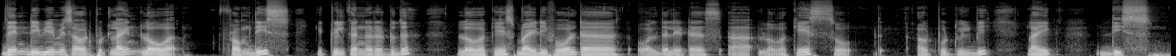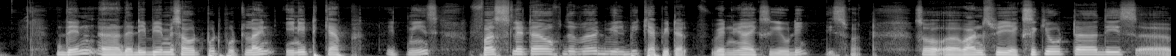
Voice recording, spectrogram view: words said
then dbms output line lower. From this it will convert to the lowercase by default uh, all the letters are lowercase so the output will be like this. Then uh, the dbms output put line init cap. It means first letter of the word will be capital when we are executing this one. So uh, once we execute uh, these uh,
